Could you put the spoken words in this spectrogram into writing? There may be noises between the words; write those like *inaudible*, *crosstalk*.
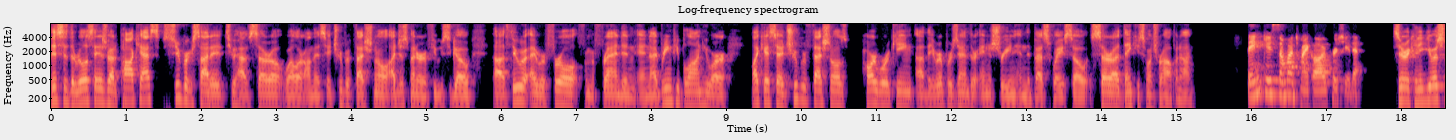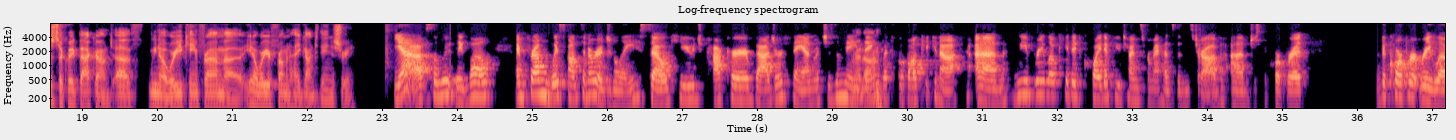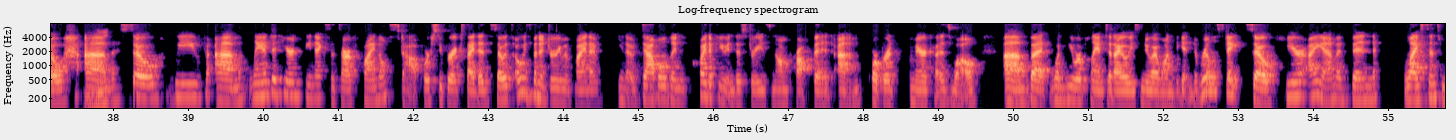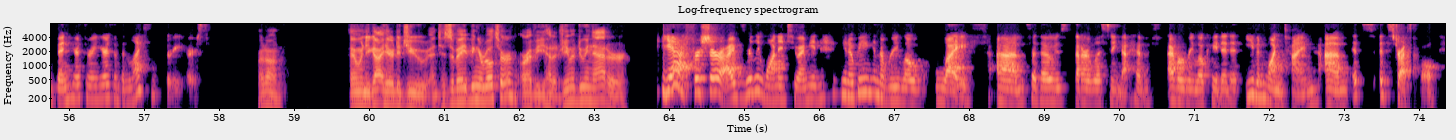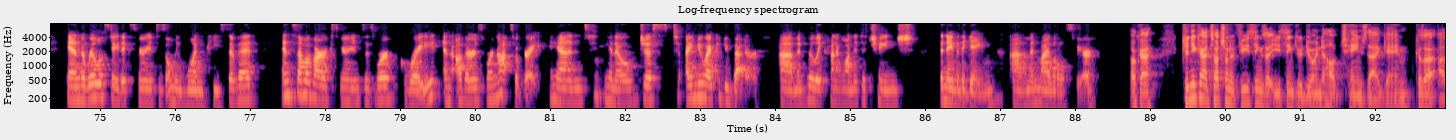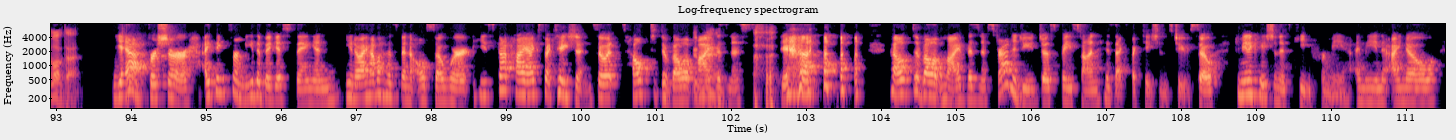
this is the Real Estate is Rad podcast. Super excited to have Sara Weller on this, a true professional. I just met her a few weeks ago uh, through a referral from a friend, and and I bring people on who are, like I said, true professionals, hardworking. Uh, they represent their industry in, in the best way. So, Sara, thank you so much for hopping on. Thank you so much, Michael. I appreciate it. Sara, can you give us just a quick background of you know where you came from, uh, you know where you're from, and how you got into the industry? Yeah, absolutely. Well, I'm from Wisconsin originally, so huge Packer Badger fan, which is amazing right with football kicking off. Um, we've relocated quite a few times for my husband's job, um, just the corporate, the corporate relo. Mm-hmm. Um, so we've um, landed here in Phoenix. It's our final stop. We're super excited. So it's always been a dream of mine. I've you know dabbled in quite a few industries, nonprofit, um, corporate America as well. Um, but when we were planted, I always knew I wanted to get into real estate. So here I am. I've been licensed. We've been here three years. I've been licensed three years. Right on. And when you got here, did you anticipate being a realtor or have you had a dream of doing that or? Yeah, for sure. I've really wanted to. I mean, you know, being in the relo life, um, for those that are listening that have ever relocated it even one time, um, it's it's stressful. And the real estate experience is only one piece of it and some of our experiences were great and others were not so great and mm-hmm. you know just i knew i could do better um, and really kind of wanted to change the name of the game um, in my little sphere okay can you kind of touch on a few things that you think you're doing to help change that game because I, I love that yeah, for sure. I think for me, the biggest thing, and you know, I have a husband also where he's got high expectations. So it's helped develop Good my man. business. *laughs* yeah. *laughs* help develop my business strategy just based on his expectations too. So communication is key for me. I mean, I know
